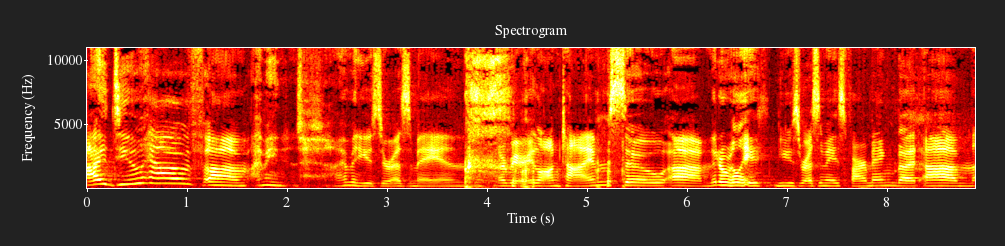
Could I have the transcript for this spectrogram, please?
I do have. Um, I mean, I haven't used a resume in a very long time, so um, they don't really use resumes farming. But um,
